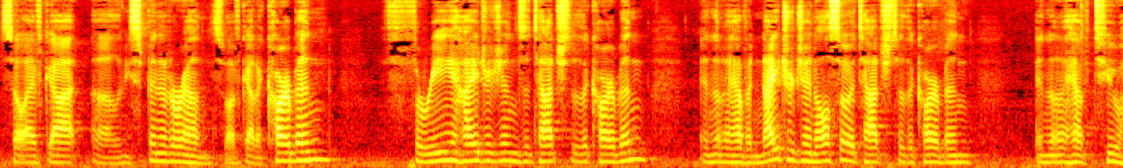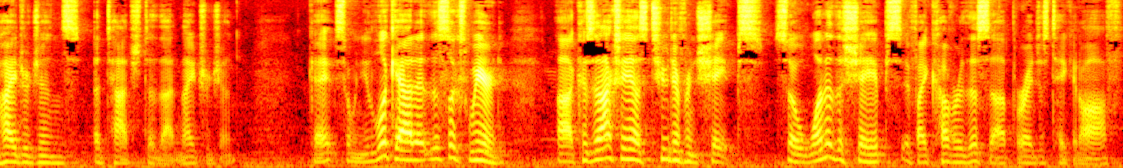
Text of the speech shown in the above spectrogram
so I've got, uh, let me spin it around. So I've got a carbon, three hydrogens attached to the carbon, and then I have a nitrogen also attached to the carbon, and then I have two hydrogens attached to that nitrogen. Okay, so when you look at it, this looks weird because uh, it actually has two different shapes. So one of the shapes, if I cover this up or I just take it off,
